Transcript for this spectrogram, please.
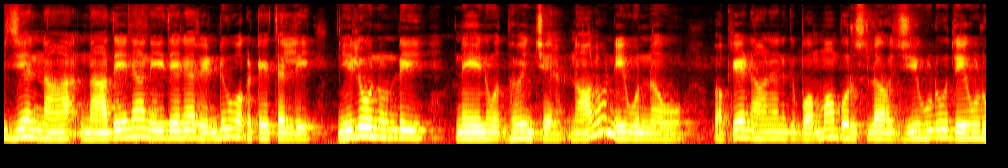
విజయం నా నాదైనా నీదైనా రెండూ ఒకటే తల్లి. నీలో నుండి నేను ఉద్భవించాను. నాలో నీవు ఉన్నావు ఒకే నాణానికి బొమ్మ బొరుసులా జీవుడు దేవుడు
